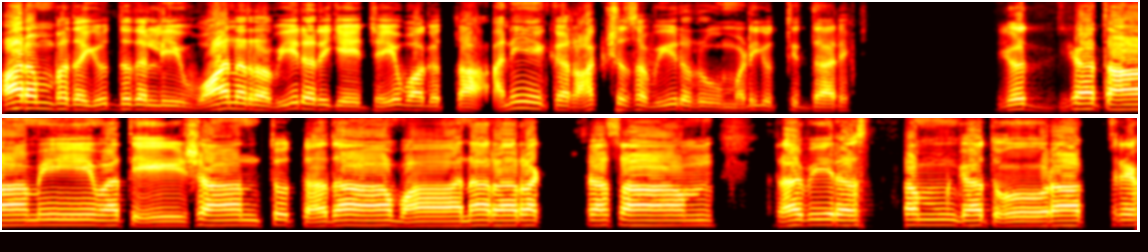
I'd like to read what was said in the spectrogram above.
ಆರಂಭದ ಯುದ್ಧದಲ್ಲಿ ವಾನರ ವೀರರಿಗೆ ಜಯವಾಗುತ್ತಾ ಅನೇಕ ರಾಕ್ಷಸ ವೀರರು ಮಡಿಯುತ್ತಿದ್ದಾರೆ. ಯುದ್ಧತಾಮೇವ ತೇಷಾಂತು ತದಾ ವಾನರ ರಕ್ಷಸಾಂ, ರವಿರಸ್ತಂ ಗತೋ ರಾತ್ರಿ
